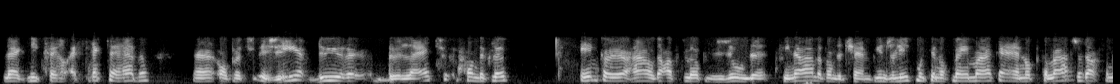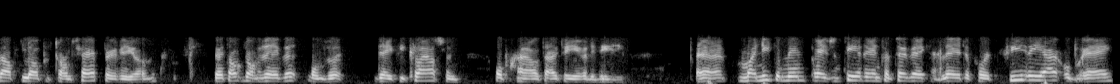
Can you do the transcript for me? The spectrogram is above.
lijkt niet veel effect te hebben eh, op het zeer dure beleid van de club. Inter haalde afgelopen seizoen de finale van de Champions League, moet je nog meemaken. En op de laatste dag van de afgelopen transferperiode werd ook nog eens even onze Davy Klaassen opgehaald uit de Eredivisie. Eh, maar niettemin presenteerde Inter twee weken geleden voor het vierde jaar op rij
